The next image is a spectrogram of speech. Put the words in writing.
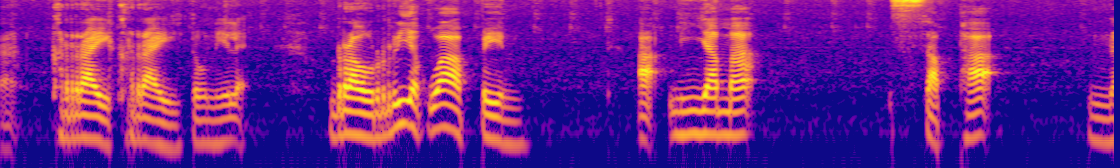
อะใครใครตรงนี้แหละ เราเรียกว่าเป็นอนิยมะสัพพน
